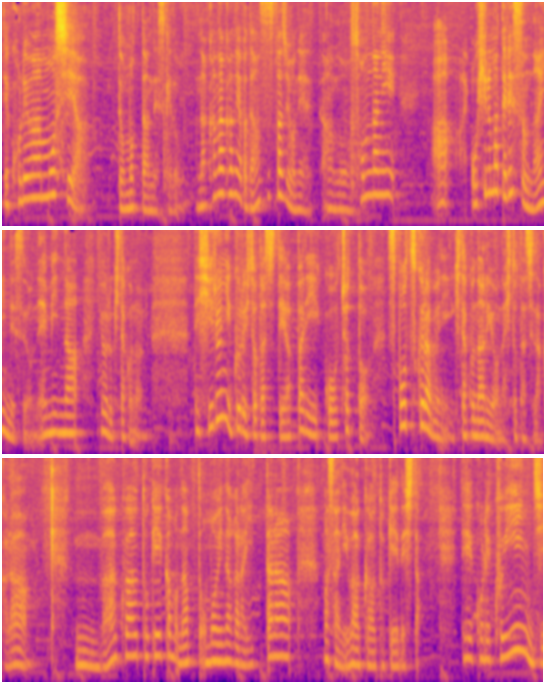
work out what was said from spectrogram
でこれはもしやって思ったんですけどなかなかねやっぱダンススタジオねあのそんなにあお昼間ってレッスンないんですよねみんな夜来たくなる。で昼に来る人たちってやっぱりこうちょっとスポーツクラブに行きたくなるような人たちだから、うん、ワークアウト系かもなと思いながら行ったらまさにワークアウト系でした。でこれクイーンジ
